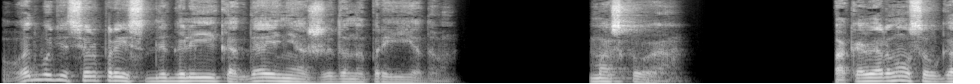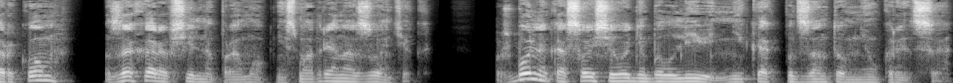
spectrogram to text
Вот будет сюрприз для Галии, когда я неожиданно приеду. Москва. Пока вернулся в горком, Захаров сильно промок, несмотря на зонтик. Уж больно косой сегодня был ливень, никак под зонтом не укрыться.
